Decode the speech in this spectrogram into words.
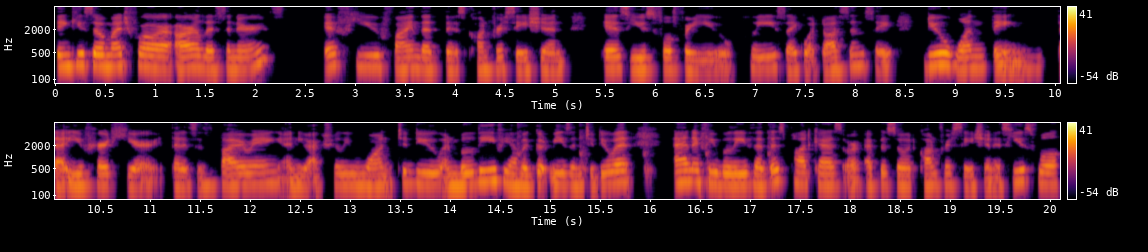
Thank you so much for our listeners. If you find that this conversation is useful for you, please, like what Dawson say, do one thing that you've heard here that is inspiring and you actually want to do and believe you have a good reason to do it. And if you believe that this podcast or episode conversation is useful,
